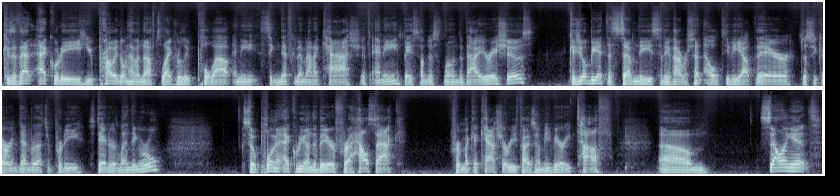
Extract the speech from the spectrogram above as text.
because if that equity, you probably don't have enough to like really pull out any significant amount of cash, if any, based on just loan to value ratios. Because you'll be at the 70, 75% LTV out there, just like you are in Denver. That's a pretty standard lending rule. So pulling an equity under there for a house hack from like a cash out refi is going to be very tough. Um, selling it,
